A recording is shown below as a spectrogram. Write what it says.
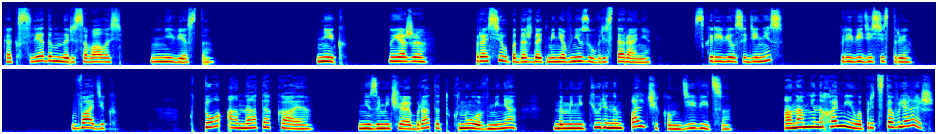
как следом нарисовалась невеста. «Ник, но я же Просил подождать меня внизу в ресторане. Скривился Денис при виде сестры. «Вадик, кто она такая?» Не замечая брата, ткнула в меня на маникюренным пальчиком девица. «Она мне нахамила, представляешь?»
